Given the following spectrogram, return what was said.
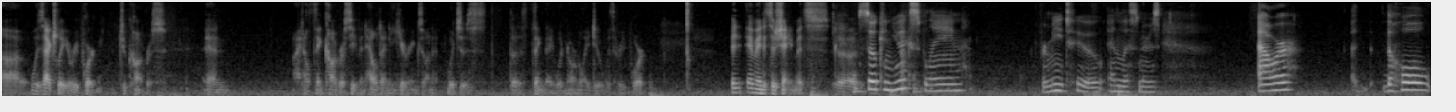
uh, was actually a report to Congress. And I don't think Congress even held any hearings on it, which is the thing they would normally do with a report. I I mean, it's a shame. It's uh, So, can you explain, for me too, and listeners, our, the whole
